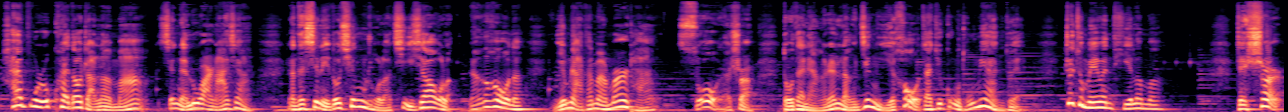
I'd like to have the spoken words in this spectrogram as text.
还不如快刀斩乱麻，先给陆二拿下，让他心里都清楚了，气消了。然后呢，你们俩再慢慢谈，所有的事儿都在两个人冷静以后再去共同面对，这就没问题了吗？这事儿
